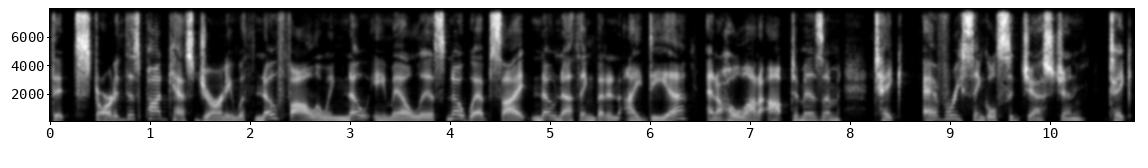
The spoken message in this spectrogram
that started this podcast journey with no following, no email list, no website, no nothing but an idea and a whole lot of optimism take every single suggestion, take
